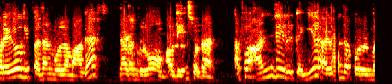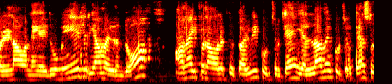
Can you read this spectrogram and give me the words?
பிரயோகிப்பதன் மூலமாக நடந்துரும் அப்படின்னு சொல்றாரு. அப்போ அன்று இருக்கையில் அளந்த பொருள் முறை நான் உன்னை எதுவுமே தெரியாம இருந்தோம். ஆனா இப்ப நான் உனக்கு கருவி கொடுத்துருக்கேன் எல்லாமே கொடுத்துருக்கேன். ஸோ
